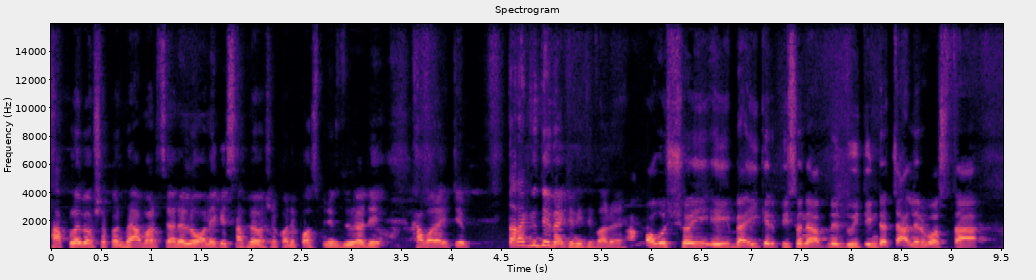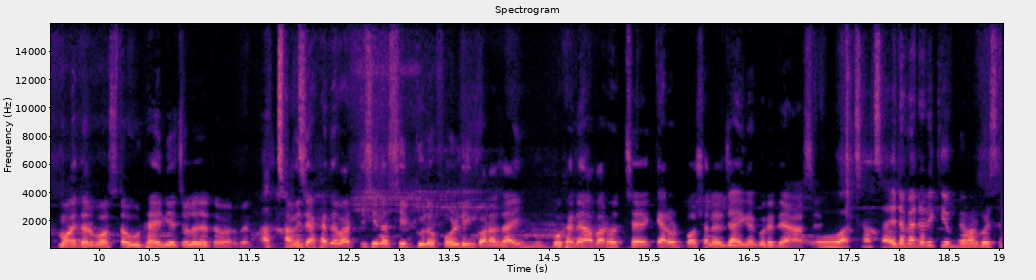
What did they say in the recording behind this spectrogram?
সাপ্লাই ব্যবসা করেন ভাই আমার চ্যানেলে অনেকেই সাপ্লাই ব্যবসা করে। কসমেটিক জুয়েলারি খাবার আইটেম তারা কিন্তু এই বাইকটা নিতে পারে অবশ্যই এই বাইকের পিছনে আপনি দুই তিনটা চালের বস্তা ময়দার বস্তা উঠাই নিয়ে চলে যেতে পারবেন। আচ্ছা, আমি দেখাতে পারতেছি না সিটগুলো ফোল্ডিং করা যায়। ওখানে আবার হচ্ছে ক্যারট বসানোর জায়গা করে দেয়া আছে। ও আচ্ছা আচ্ছা। এটা ব্যাটারি কি ব্যবহার করেছেন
